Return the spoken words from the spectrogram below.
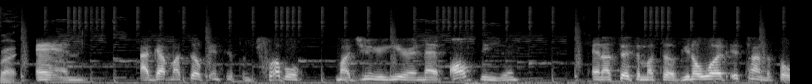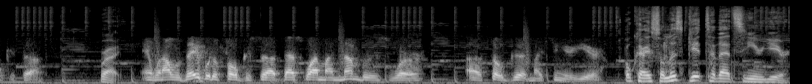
Right. And I got myself into some trouble my junior year in that off season. And I said to myself, you know what? It's time to focus up. Right. And when I was able to focus up, that's why my numbers were uh, so good my senior year. Okay, so let's get to that senior year.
